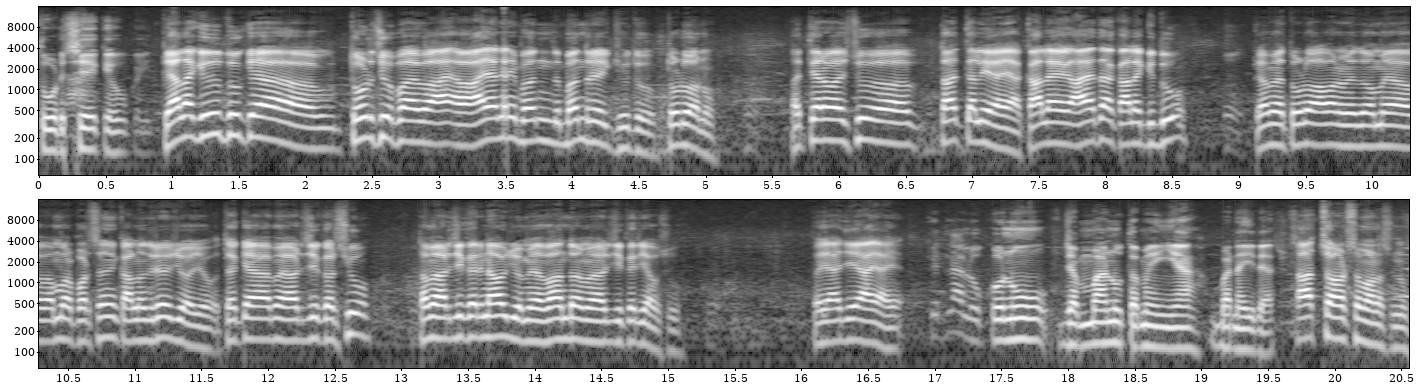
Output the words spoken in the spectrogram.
તોડશે કે એવું કંઈ? પહેલા કીધું હતું કે તોડશું આયા નહીં બંધ બંધ રહી ગયું હતું તોડવાનું. અત્યારે શું તાત્કાલિક આયા. કાલે આયા હતા કાલે કીધું કે અમે તોડવા આવવાનું અમે અમારા પર્સન કાલનો રહેજો હજો. તો કે અમે અરજી કરશું. તમે અરજી કરીને આવજો મેં વાંધો અમે અરજી કરી આવશું. પછી આજે આયા કેટલા લોકોનું જમવાનું તમે અહીંયા બનાવી રહ્યા છો? સાતસો આઠસો માણસનું.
